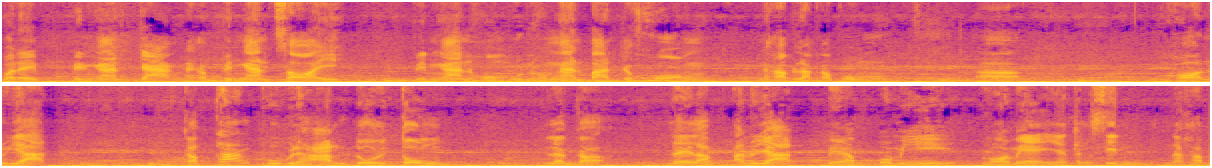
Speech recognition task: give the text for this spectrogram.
บ่ได้เป็นงานจ้างนะครับ เป็นงานซอย เป็นงานโฮมบุญโฮมงานบ้านเจ้าของนะครับแล้วก็ผมอขออนุญาตกับทางผู้บริหารโดยตรง แล้วก็ได้รับอนุญาตแบบบ่มีขอแม่ยังทั้งสิ้นนะครับ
